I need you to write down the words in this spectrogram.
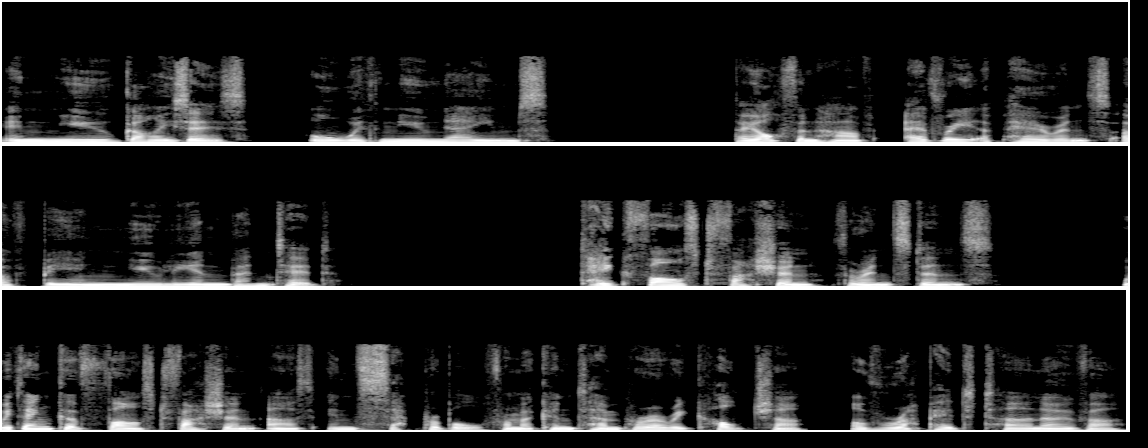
in new guises or with new names. They often have every appearance of being newly invented. Take fast fashion, for instance. We think of fast fashion as inseparable from a contemporary culture of rapid turnover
